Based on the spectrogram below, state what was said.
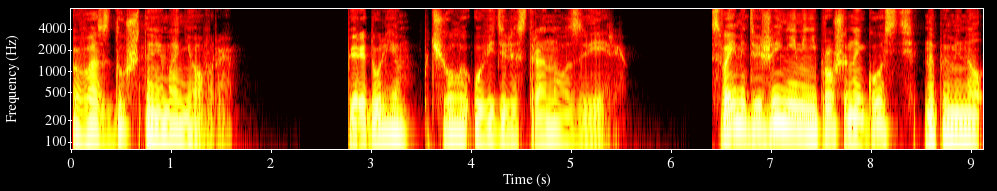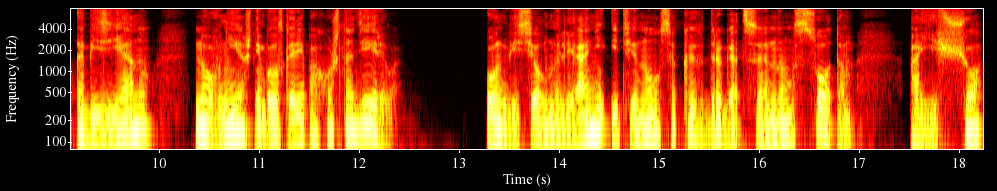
Воздушные маневры. Перед ульем пчелы увидели странного зверя. Своими движениями непрошенный гость напоминал обезьяну, но внешне был скорее похож на дерево. Он висел на лиане и тянулся к их драгоценным сотам, а еще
